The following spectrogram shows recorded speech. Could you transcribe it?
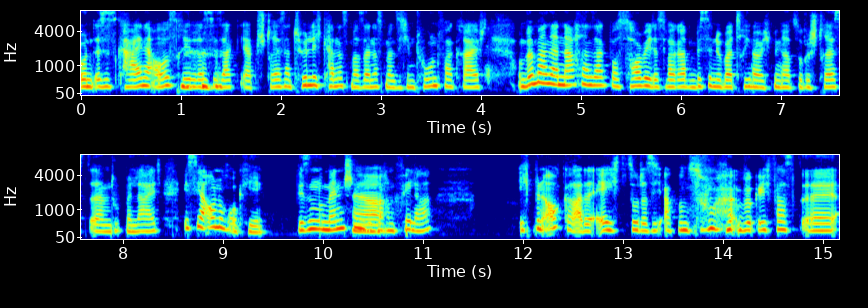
Und es ist keine Ausrede, dass ihr sagt, ihr habt Stress. Natürlich kann es mal sein, dass man sich im Ton vergreift. Und wenn man danach dann sagt, boah, sorry, das war gerade ein bisschen übertrieben, aber ich bin gerade so gestresst, ähm, tut mir leid, ist ja auch noch okay. Wir sind nur Menschen, Ja. wir machen Fehler. Ich bin auch gerade echt so, dass ich ab und zu wirklich fast äh,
